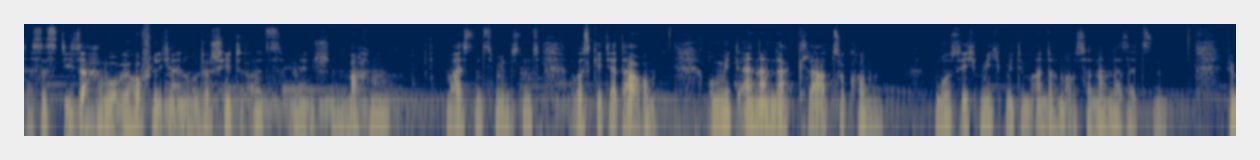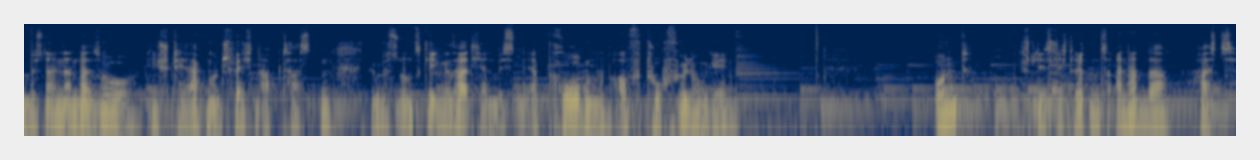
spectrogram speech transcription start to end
Das ist die Sache, wo wir hoffentlich einen Unterschied als Menschen machen, meistens mindestens. Aber es geht ja darum, um miteinander klarzukommen, muss ich mich mit dem anderen auseinandersetzen. Wir müssen einander so die Stärken und Schwächen abtasten. Wir müssen uns gegenseitig ein bisschen erproben, auf Tuchfühlung gehen. Und schließlich drittens, einander heißt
